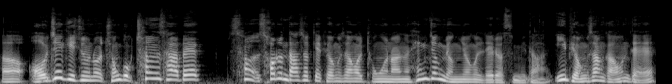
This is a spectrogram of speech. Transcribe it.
어, 어제 기준으로 전국 1,400 35개 병상을 동원하는 행정명령을 내렸습니다. 이 병상 가운데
